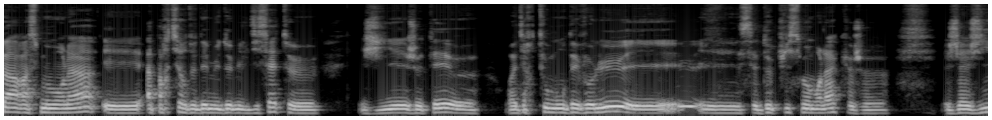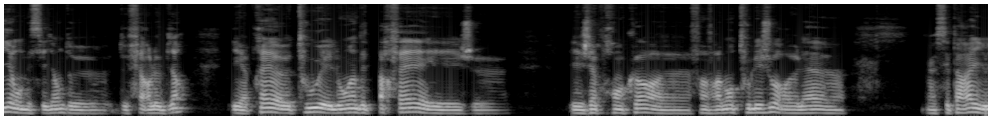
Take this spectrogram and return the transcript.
part à ce moment-là et à partir de début 2017, euh, j'y ai jeté, euh, on va dire, tout mon dévolu et, et c'est depuis ce moment-là que je j'agis en essayant de, de faire le bien. Et après, euh, tout est loin d'être parfait et je et j'apprends encore, enfin vraiment tous les jours. Là, c'est pareil,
